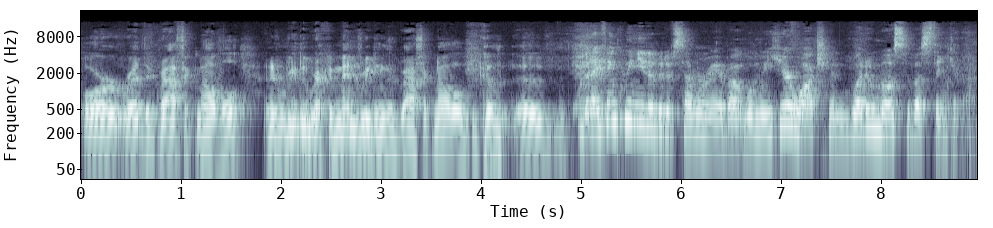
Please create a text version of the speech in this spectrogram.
or read the graphic novel, and I really recommend reading the graphic novel because uh, But I think we need a bit of summary about when we hear Watchmen, what do most of us think about?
